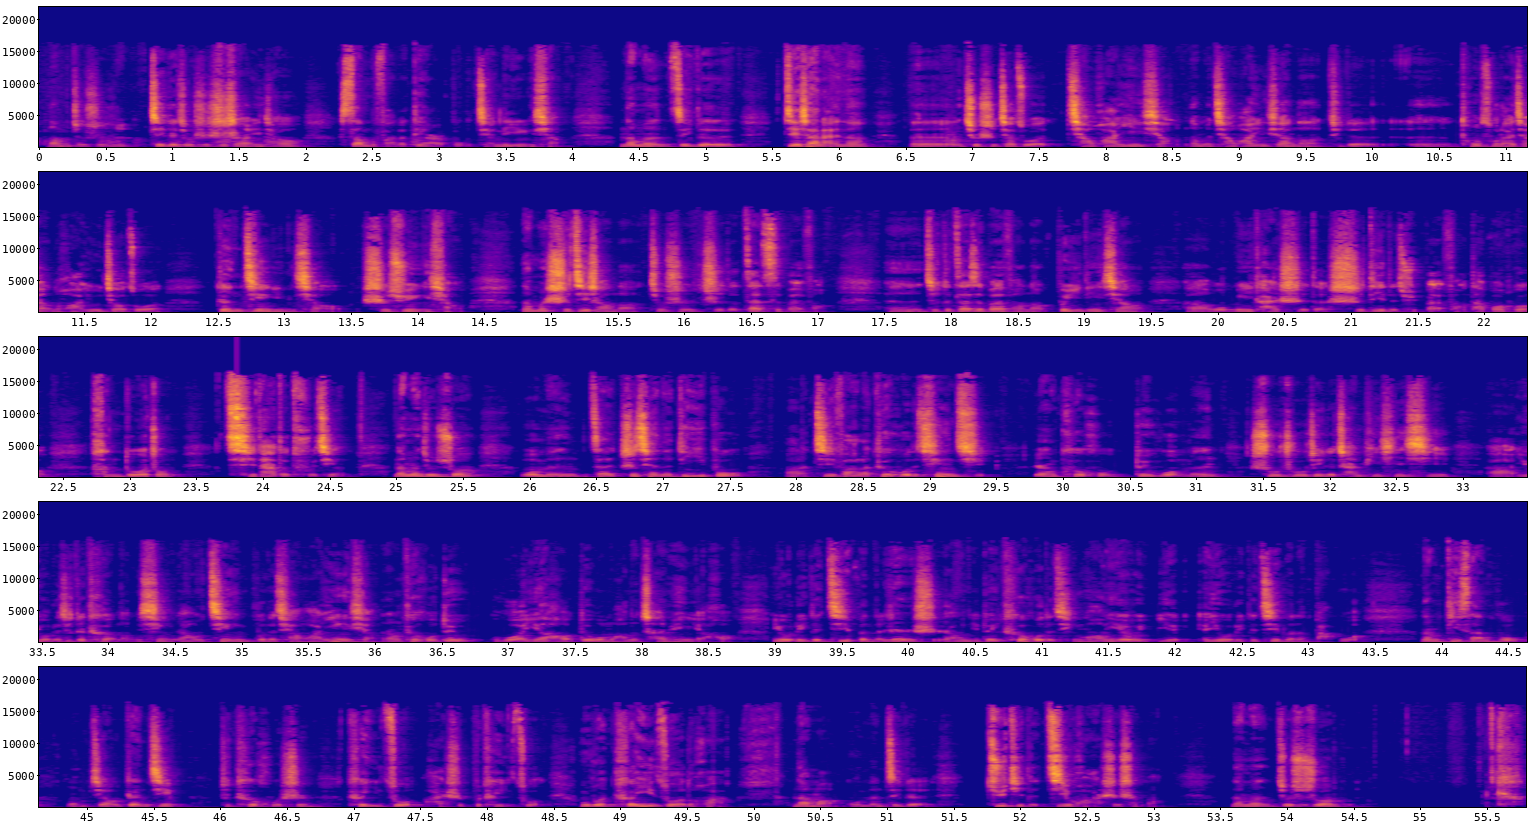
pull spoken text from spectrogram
那么就是这个就是市场营销三步法的第二步，建立印象。那么这个接下来呢，呃，就是叫做强化印象。那么强化印象呢，这个呃通俗来讲的话，又叫做。跟进营销、持续营销，那么实际上呢，就是指的再次拜访。嗯，这个再次拜访呢，不一定像啊我们一开始的实地的去拜访，它包括很多种其他的途径。那么就是说，我们在之前的第一步啊，激发了客户的兴趣。让客户对我们输出这个产品信息啊，有了这个可能性，然后进一步的强化印象，让客户对我也好，对我们行的产品也好，有了一个基本的认识，然后你对客户的情况也有也也有了一个基本的把握。那么第三步，我们就要跟进，这客户是可以做还是不可以做？如果可以做的话，那么我们这个具体的计划是什么？那么就是说。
